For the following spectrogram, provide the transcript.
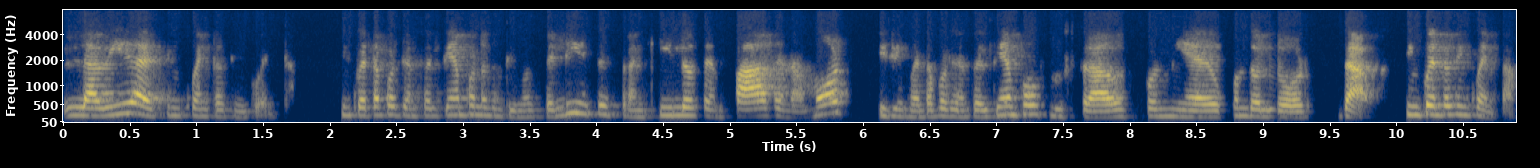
la vida es 50-50. 50% del tiempo nos sentimos felices, tranquilos, en paz, en amor, y 50% del tiempo frustrados, con miedo, con dolor, o sea, 50-50.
